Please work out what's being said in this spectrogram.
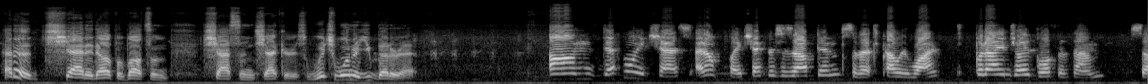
had to chat it up about some chess and checkers. Which one are you better at? Um, definitely chess. I don't play checkers as often, so that's probably why. But I enjoy both of them, so.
